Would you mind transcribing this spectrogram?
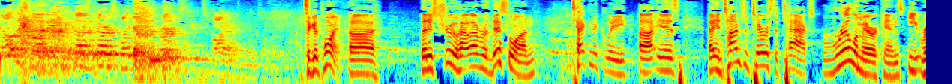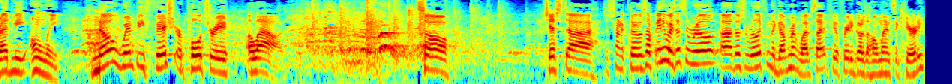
that was funny because terrorists might use the birds to spy on you or something. It's a good point. Uh, that is true. However, this one technically uh, is uh, in times of terrorist attacks, real Americans eat red meat only. No wimpy fish or poultry allowed. So, just uh, just trying to clear those up. Anyways, that's a real. Uh, those are really from the government website. Feel free to go to the Homeland Security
